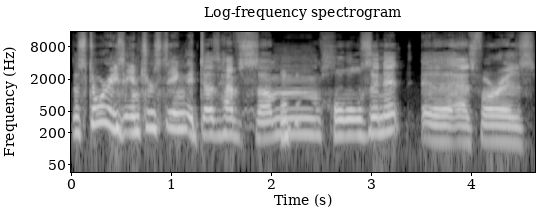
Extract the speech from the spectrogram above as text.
The story's interesting. It does have some Mm-hmm. holes in it uh, as far as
